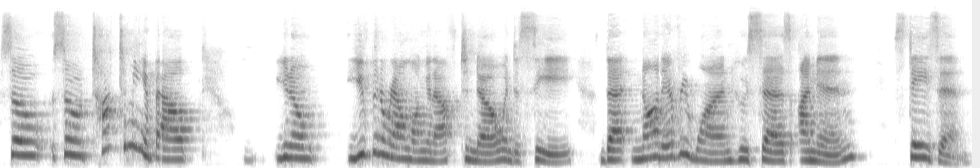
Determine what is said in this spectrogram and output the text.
So so talk to me about you know, you've been around long enough to know and to see that not everyone who says I'm in stays in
